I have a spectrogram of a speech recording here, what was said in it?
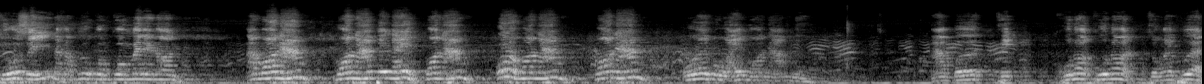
สูสีนะครับ ลูกกลมๆไม่แน่นอนอะหมอน้ำหมอน้ำเป็นไงหมอน้ำโอ้หมอน้ำหมอน้ำโอ้ยไม่ไหวหมอน้ำนี่อะเบอร์สิบครูโนดครูโนดส่งให้เพื่อน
